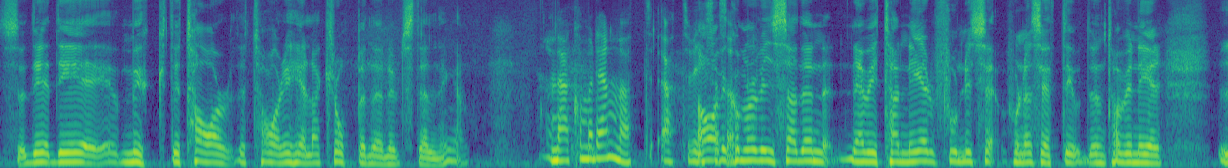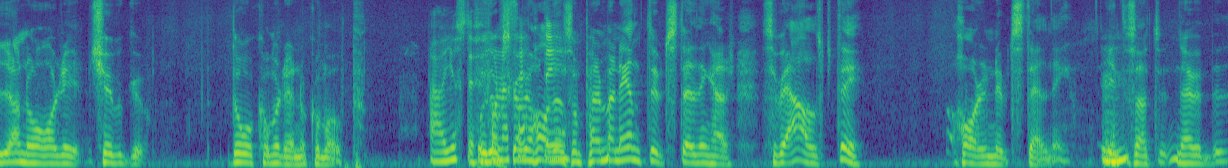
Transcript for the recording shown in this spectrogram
så det, det är mycket. Det tar, det tar i hela kroppen den utställningen. När kommer den att, att visas Ja, vi kommer att visa den när vi tar ner Fornasetti. Den tar vi ner i januari 20. Då kommer den att komma upp. Ja, just det. Och då ska vi ha den som permanent utställning här. Så vi alltid har en utställning. Mm. Inte så att när vi,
